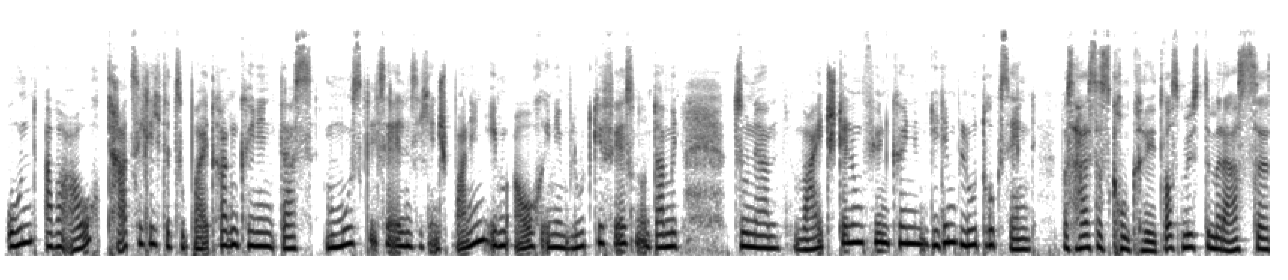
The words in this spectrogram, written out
und aber auch tatsächlich dazu beitragen können, dass Muskelzellen sich entspannen, eben auch in den Blutgefäßen und damit zu einer Weitstellung führen können, die den Blutdruck senkt. Was heißt das konkret? Was müsste man essen,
